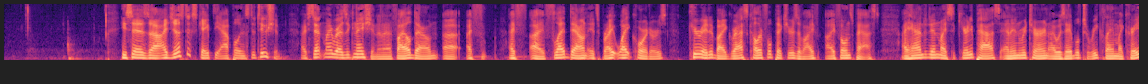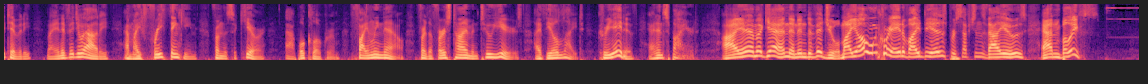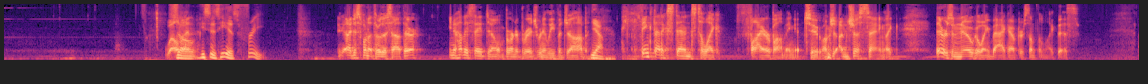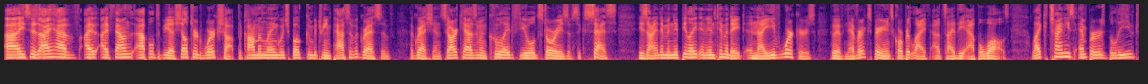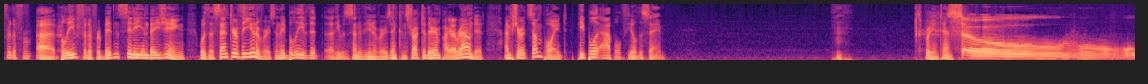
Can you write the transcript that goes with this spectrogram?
He says, uh, "I just escaped the Apple institution. I've sent my resignation, and I filed down. Uh, I, f- I, f- I fled down its bright white corridors." Curated by grass colorful pictures of I- iPhones past, I handed in my security pass, and in return, I was able to reclaim my creativity, my individuality, and my free thinking from the secure Apple cloakroom. Finally, now, for the first time in two years, I feel light, creative, and inspired. I am again an individual, my own creative ideas, perceptions, values, and beliefs. Well, so then, he says he is free. I just want to throw this out there. You know how they say don't burn a bridge when you leave a job? Yeah. I think that extends to like firebombing it too. I'm, ju- I'm just saying, like, there's no going back after something like this. Uh, he says, "I have I, I found Apple to be a sheltered workshop. The common language spoken between passive aggressive aggression, sarcasm, and Kool Aid fueled stories of success designed to manipulate and intimidate naive workers who have never experienced corporate life outside the Apple walls. Like Chinese emperors believed for the uh, believed for the Forbidden City in Beijing was the center of the universe, and they believed that uh, he was the center of the universe and constructed their empire Yep. around it. I'm sure at some point people at Apple feel the same." It's pretty intense. So,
